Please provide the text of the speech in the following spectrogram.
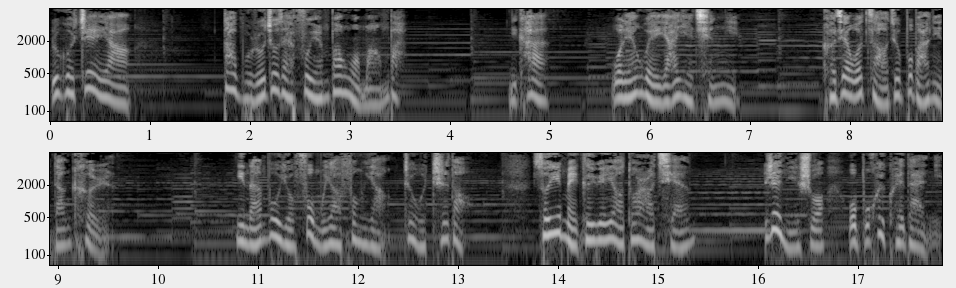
如果这样，倒不如就在复原帮我忙吧。你看，我连尾牙也请你，可见我早就不把你当客人。你南部有父母要奉养，这我知道，所以每个月要多少钱，任你说，我不会亏待你。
